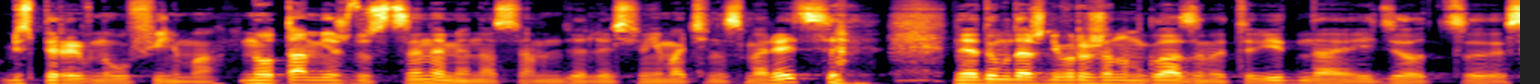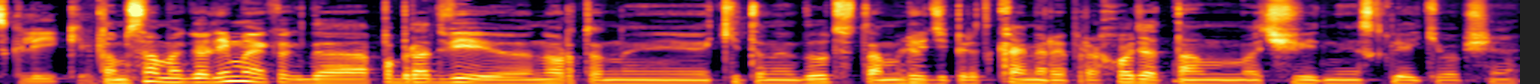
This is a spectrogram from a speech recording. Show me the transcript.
беспрерывного фильма. Но там между сценами, на самом деле, если внимательно смотреть, но я думаю, даже невооруженным глазом это видно, идет э, склейки. Там самое галимое, когда по Бродвею Нортон и Китон идут, там люди перед камерой проходят, там очевидные склейки вообще.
